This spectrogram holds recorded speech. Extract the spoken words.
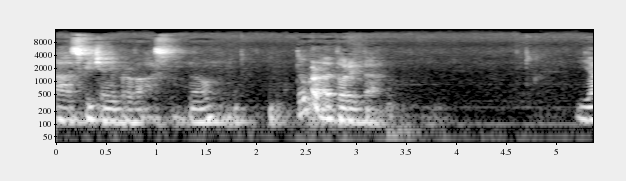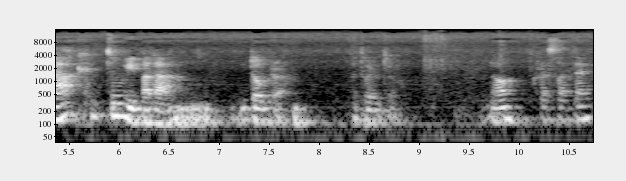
uh, cvičení pro vás. No. Dobrá autorita. Jak to vypadá dobrá autoritu? No, kreslete.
